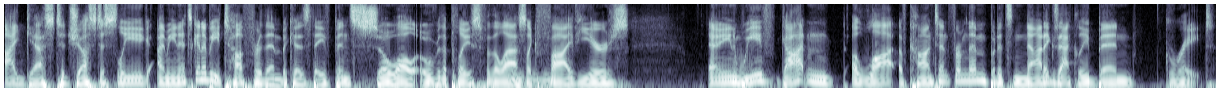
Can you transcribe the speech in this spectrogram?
I guess to Justice League. I mean, it's going to be tough for them because they've been so all over the place for the last like 5 years. I mean, we've gotten a lot of content from them, but it's not exactly been great.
